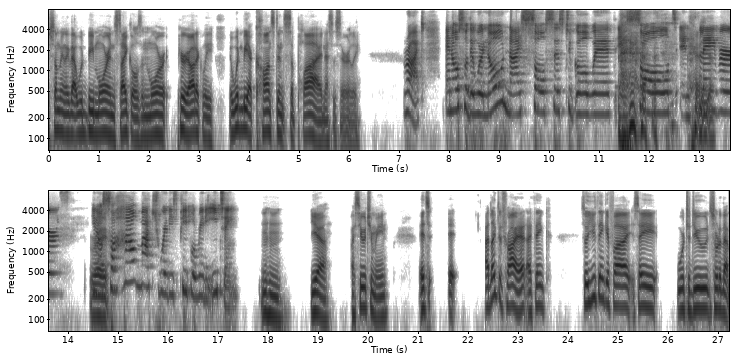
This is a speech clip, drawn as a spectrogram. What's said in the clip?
something like that would be more in cycles and more periodically. It wouldn't be a constant supply necessarily. Right. And also, there were no nice sauces to go with, and salt and Yeah. flavors. You know, so how much were these people really eating? Mm-hmm. Yeah, I see what you mean. It's it. I'd like to try it. I think. So you think if I say were to do sort of that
